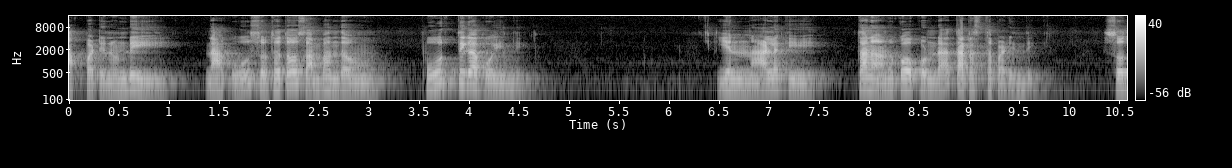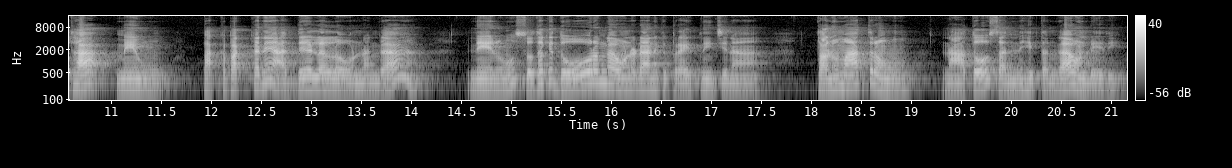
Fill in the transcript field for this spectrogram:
అప్పటి నుండి నాకు సుధతో సంబంధం పూర్తిగా పోయింది. ఇన్నాళ్ళకి తను అనుకోకుండా తటస్థపడింది. సుధ మేము పక్కపక్కనే అద్దేళ్ళలో ఉండంగా నేను సుధకి దూరంగా ఉండడానికి ప్రయత్నించిన తను మాత్రం నాతో సన్నిహితంగా ఉండేది.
